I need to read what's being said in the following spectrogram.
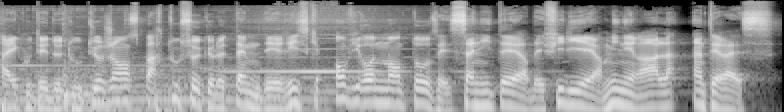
à écouter de toute urgence par tous ceux que le thème des risques environnementaux et sanitaires des filières minérales intéresse.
